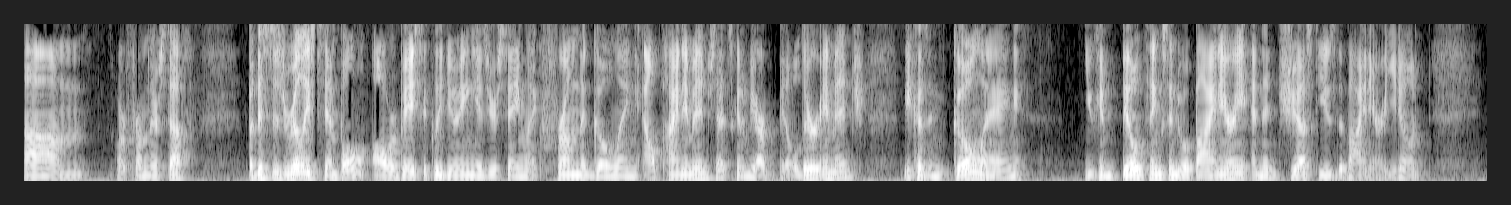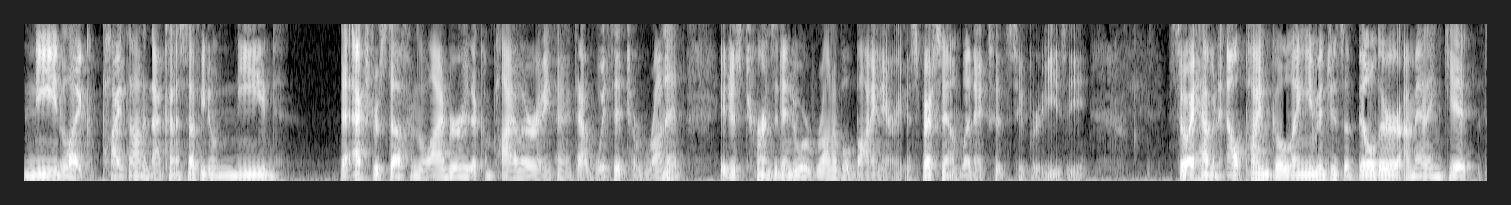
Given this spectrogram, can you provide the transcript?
um, or from their stuff. But this is really simple. All we're basically doing is you're saying like from the Golang Alpine image, that's going to be our builder image. Because in Golang, you can build things into a binary and then just use the binary. You don't need like Python and that kind of stuff. You don't need the extra stuff from the library, the compiler, or anything like that with it to run it. It just turns it into a runnable binary. Especially on Linux, it's super easy. So I have an Alpine Golang image as a builder. I'm adding Git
